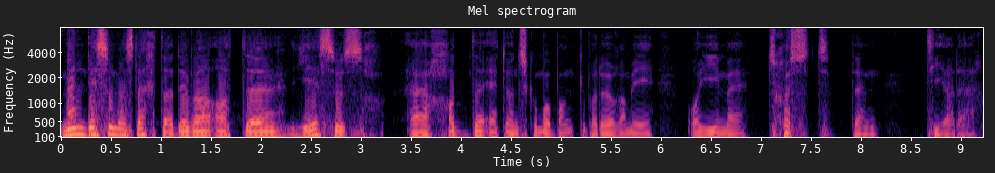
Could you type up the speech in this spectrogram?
men det som var sterkt, da, det var at Jesus hadde et ønske om å banke på døra mi og gi meg trøst den tida der.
